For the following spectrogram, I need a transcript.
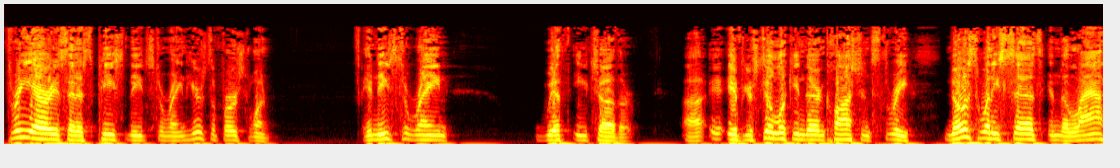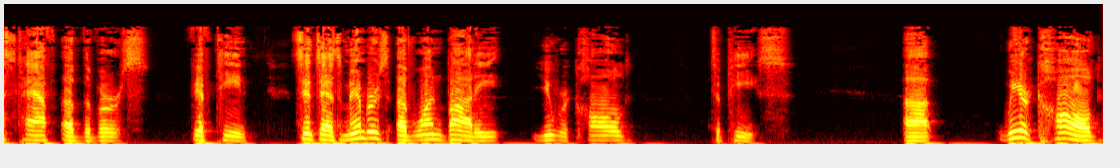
Three areas that his peace needs to reign. Here's the first one. It needs to reign with each other. Uh, if you're still looking there in Colossians 3, notice what he says in the last half of the verse 15. Since as members of one body, you were called to peace. Uh, we are called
